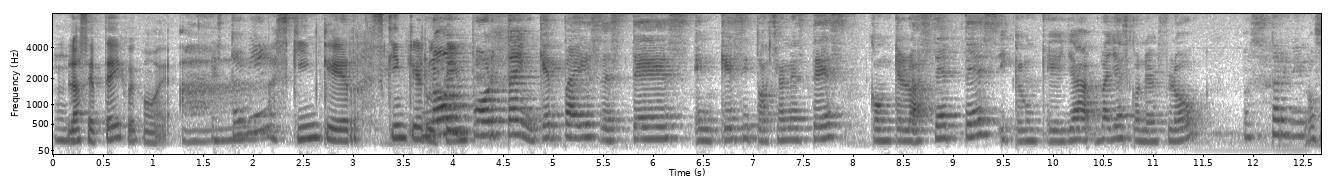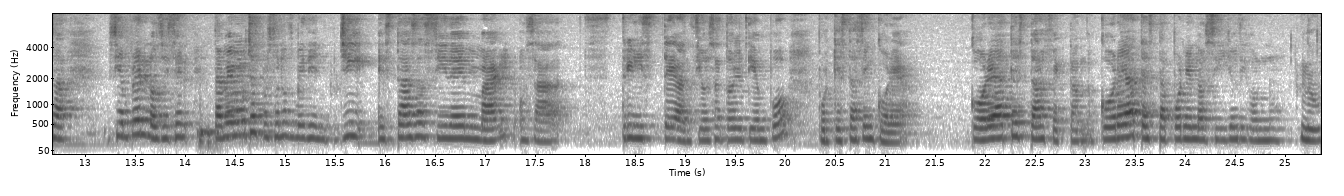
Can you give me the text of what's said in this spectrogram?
La acepté y fue como de. Ah, Está bien. Skincare. Skincare No routine. importa en qué país estés, en qué situación estés, con que lo aceptes y con que ya vayas con el flow, vas a estar bien. O sea, siempre nos dicen, también muchas personas me dicen, G, estás así de mal, o sea, triste, ansiosa todo el tiempo, porque estás en Corea. Corea te está afectando, Corea te está poniendo así. Yo digo, no. No.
